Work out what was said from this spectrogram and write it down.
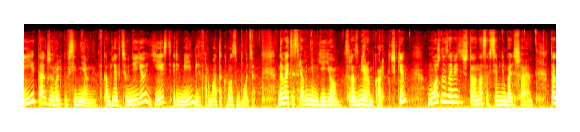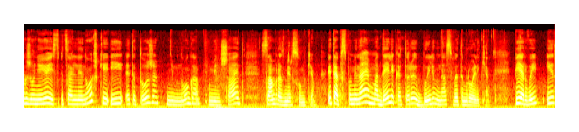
и также роль повседневной. В комплекте у нее есть ремень для формата кроссбоди. Давайте сравним ее с размером карточки – можно заметить, что она совсем небольшая. Также у нее есть специальные ножки, и это тоже немного уменьшает сам размер сумки. Итак, вспоминаем модели, которые были у нас в этом ролике. Первый и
